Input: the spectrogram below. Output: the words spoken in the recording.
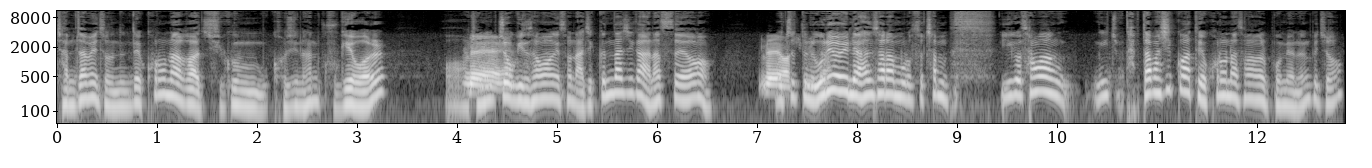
잠잠해졌는데 코로나가 지금 거진 한 9개월 어, 네. 전국적인 상황에서는 아직 끝나지가 않았어요. 네, 어쨌든 맞습니다. 의료인의 한 사람으로서 참 이거 상황이 좀 답답하실 것 같아요. 코로나 상황을 보면은 그죠?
